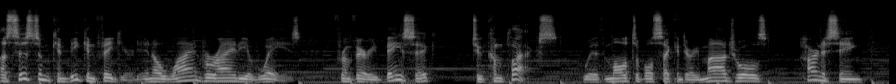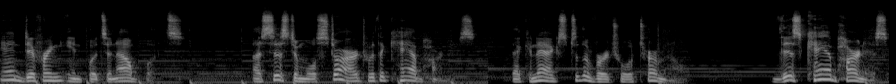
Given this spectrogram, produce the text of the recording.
A system can be configured in a wide variety of ways, from very basic to complex, with multiple secondary modules, harnessing, and differing inputs and outputs. A system will start with a cab harness that connects to the virtual terminal. This cab harness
